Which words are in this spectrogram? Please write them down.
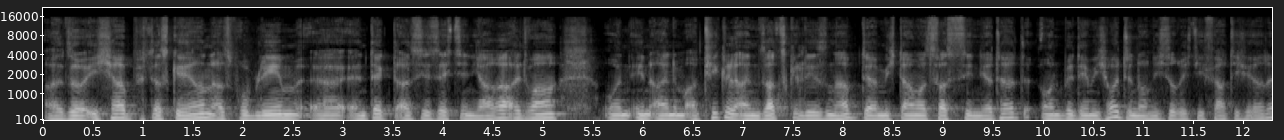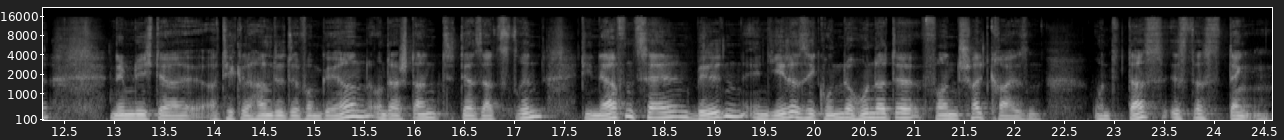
Also ich habe das Gehirn als Problem äh, entdeckt, als ich 16 Jahre alt war und in einem Artikel einen Satz gelesen habe, der mich damals fasziniert hat und mit dem ich heute noch nicht so richtig fertig werde. Nämlich der Artikel handelte vom Gehirn und da stand der Satz drin, die Nervenzellen bilden in jeder Sekunde hunderte von Schaltkreisen. Und das ist das Denken.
